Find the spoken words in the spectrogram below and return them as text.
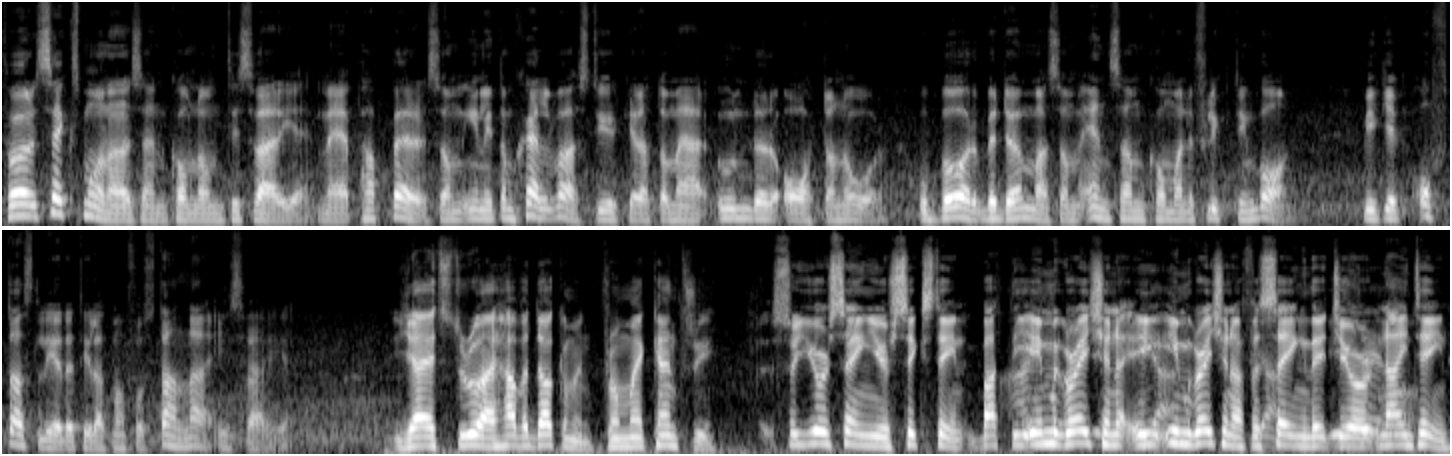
För sex månader sedan kom de till Sverige med papper som enligt dem själva styrker att de är under 18 år och bör bedömas som ensamkommande flyktingbarn, vilket oftast leder till att man får stanna i Sverige. Yeah, it's true. I have a document from my country. So you're saying you're 16, but the immigration i- immigration office saying that He you're say no. 19.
